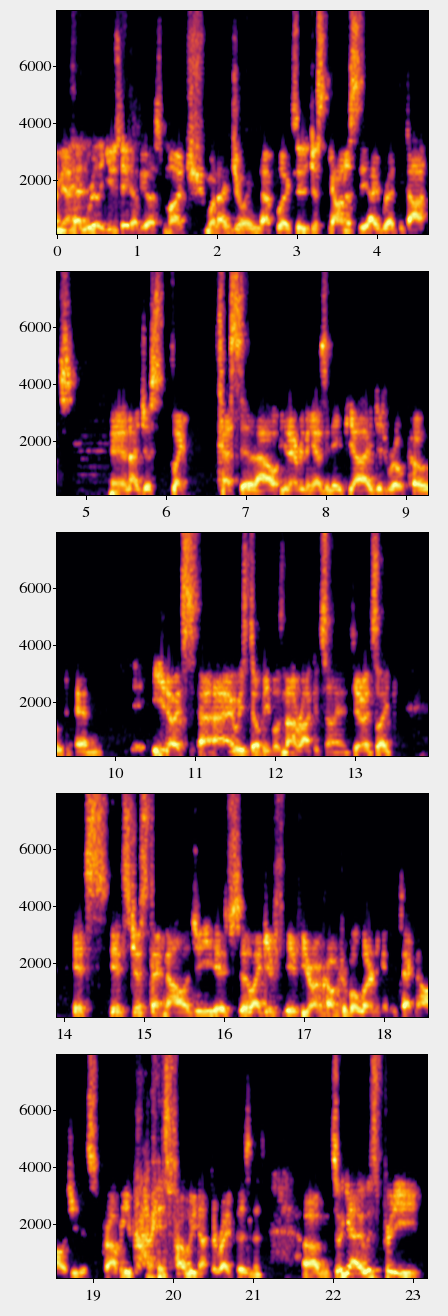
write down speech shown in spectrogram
I mean, I hadn't really used AWS much when I joined Netflix. It was just honestly, I read the docs and I just like tested it out. You know, everything has an API, just wrote code. And, you know, it's, I always tell people it's not rocket science. You know, it's like, it's it's just technology. It's like if, if you're uncomfortable learning a new technology, it's probably, probably it's probably not the right business. Um, so yeah, it was pretty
